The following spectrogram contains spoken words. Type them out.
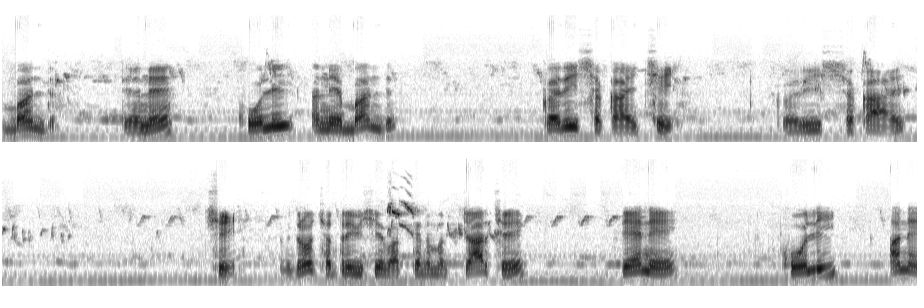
બંધ. તેને ખોલી અને બંધ કરી શકાય છે. કરી શકાય છે. મિત્રો, છત્રી વિશે વાક્ય નંબર ચાર છે. તેને ખોલી અને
